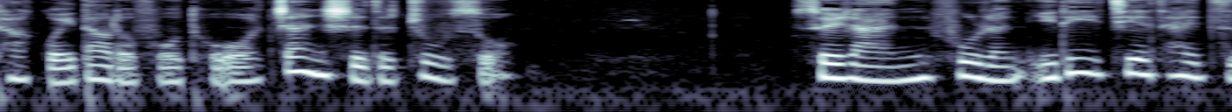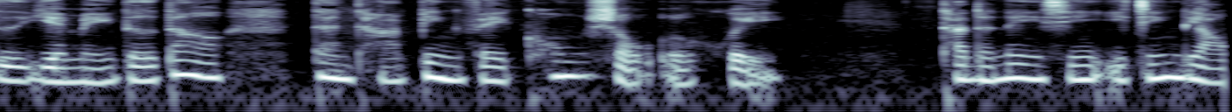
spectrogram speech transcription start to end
他回到了佛陀暂时的住所。虽然妇人一粒芥菜籽也没得到，但他并非空手而回。他的内心已经了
